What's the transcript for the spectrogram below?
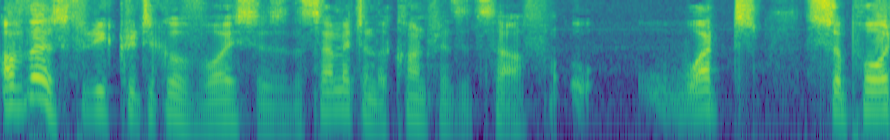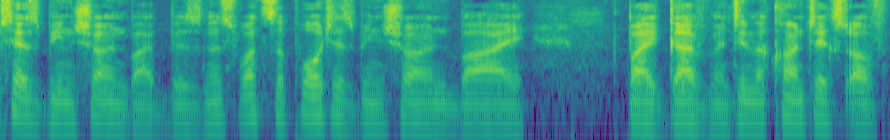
Of those three critical voices, the summit and the conference itself, what support has been shown by business? What support has been shown by by government in the context of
